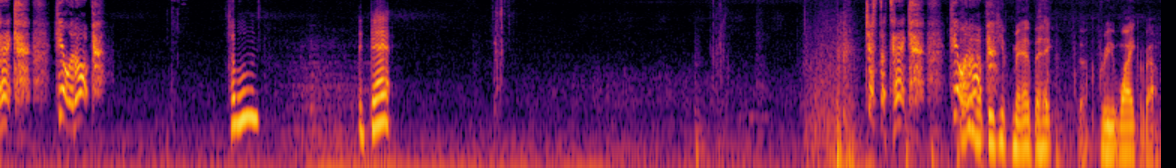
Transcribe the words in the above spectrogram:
Just a tick. Healing up. Come on. That. Just a tick. I Healing don't up. think he mad behave. Pretty white about.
